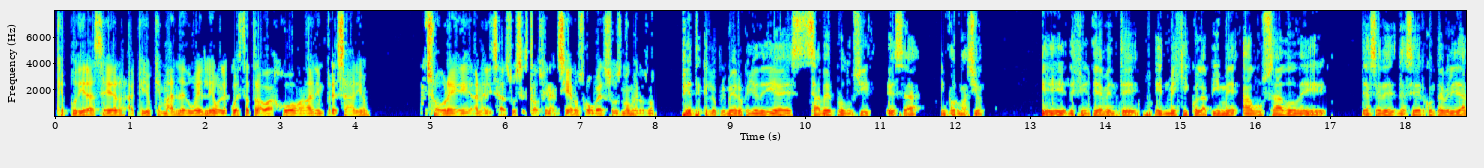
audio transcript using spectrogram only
qué pudiera ser aquello que más le duele o le cuesta trabajo al empresario sobre analizar sus estados financieros o ver sus números, ¿no? Fíjate que lo primero que yo diría es saber producir esa información. Eh, definitivamente en México la pyme ha abusado de, hacer, de hacer contabilidad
